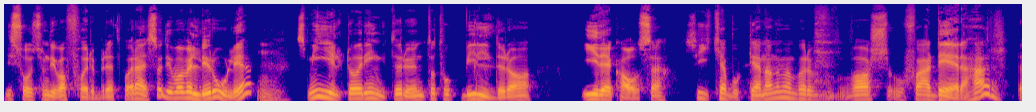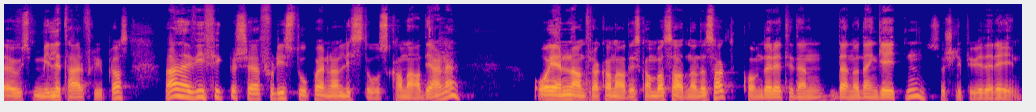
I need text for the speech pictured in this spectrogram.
De så ut som de var forberedt på å reise, og de var veldig rolige. Mm. Smilte og ringte rundt og tok bilder. og I det kaoset så gikk jeg bort til en av dem og bare Hva, Hvorfor er dere her? Det er jo militær flyplass. Nei, nei, vi fikk beskjed, for de sto på en eller annen liste hos canadierne. Og en eller annen fra canadiske ambassaden hadde sagt kom dere til den, den og den gaten, så slipper vi dere inn.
